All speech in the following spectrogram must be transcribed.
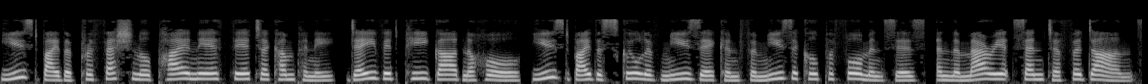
used by the Professional Pioneer Theatre Company, David P. Gardner Hall, used by the School of Music and for musical performances, and the Marriott Center for Dance.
